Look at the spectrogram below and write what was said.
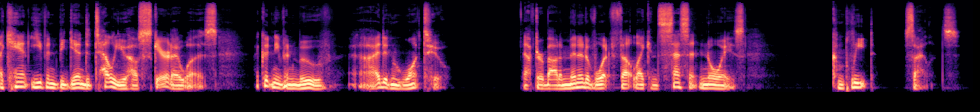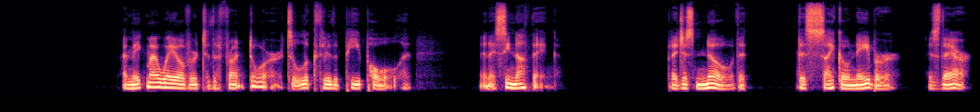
I can't even begin to tell you how scared I was. I couldn't even move I didn't want to. After about a minute of what felt like incessant noise, complete silence. I make my way over to the front door to look through the peephole, and I see nothing. But I just know that this psycho neighbor is there.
